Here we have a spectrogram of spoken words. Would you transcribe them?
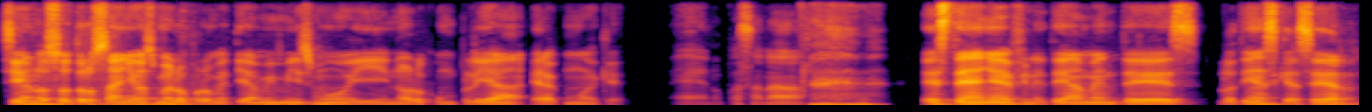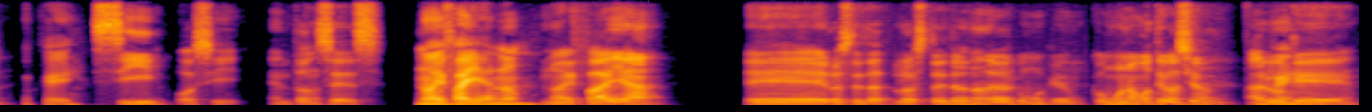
si en los otros años me lo prometí a mí mismo y no lo cumplía, era como de que, eh, no pasa nada. Este año definitivamente es, lo tienes que hacer ok. sí o sí. Entonces, No hay falla, ¿no? no hay falla. Eh, lo, estoy, lo estoy tratando de ver como que como una motivación, algo que,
